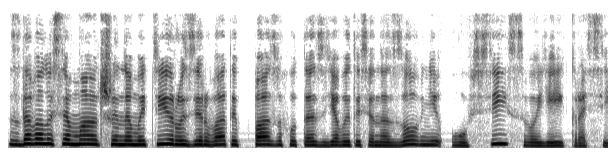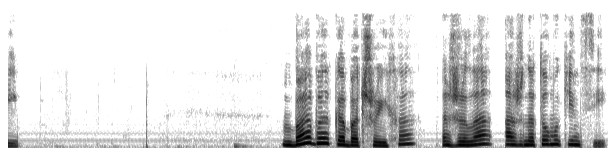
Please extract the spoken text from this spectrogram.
здавалося, маючи на меті розірвати пазуху та з'явитися назовні у всій своїй красі. Баба Кабачиха жила аж на тому кінці,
